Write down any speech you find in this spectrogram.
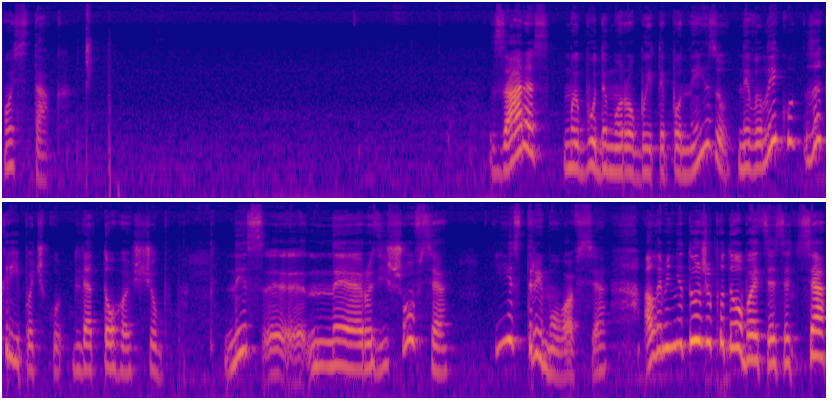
Ось так. Зараз ми будемо робити по низу невелику закріпочку для того, щоб низ е, не розійшовся і стримувався. Але мені дуже подобається ця, ця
